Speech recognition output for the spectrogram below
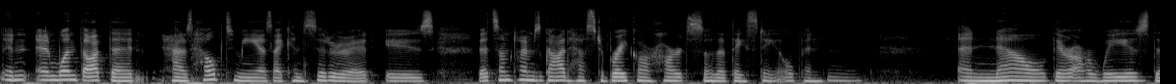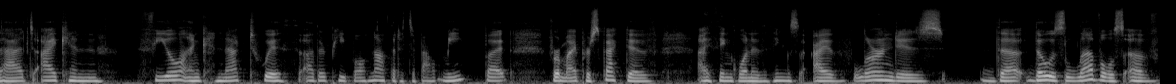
And and one thought that has helped me as I consider it is that sometimes God has to break our hearts so that they stay open. Mm. And now there are ways that I can feel and connect with other people. Not that it's about me, but from my perspective, I think one of the things I've learned is the those levels of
